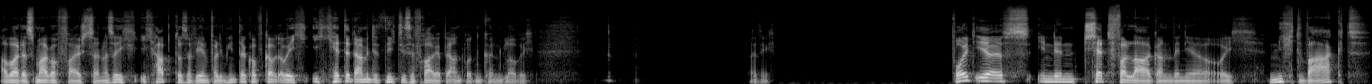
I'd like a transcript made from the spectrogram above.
Aber das mag auch falsch sein. Also ich, ich habe das auf jeden Fall im Hinterkopf gehabt, aber ich, ich hätte damit jetzt nicht diese Frage beantworten können, glaube ich. Weiß nicht. Wollt ihr es in den Chat verlagern, wenn ihr euch nicht wagt?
